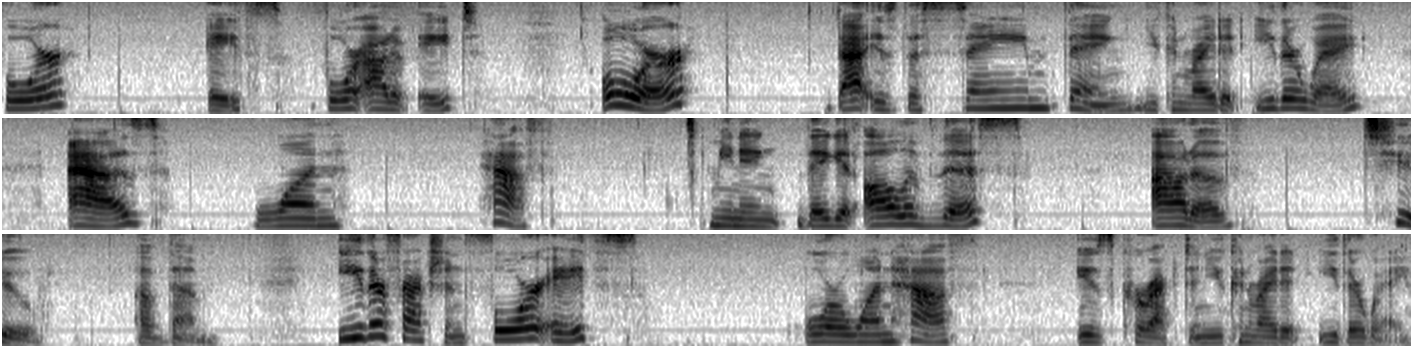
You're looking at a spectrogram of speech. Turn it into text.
four eighths, four out of eight, or that is the same thing. You can write it either way as one half, meaning they get all of this out of two of them. Either fraction, four eighths or one half, is correct, and you can write it either way.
